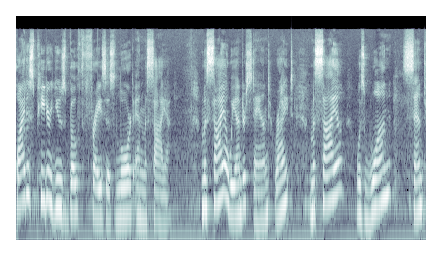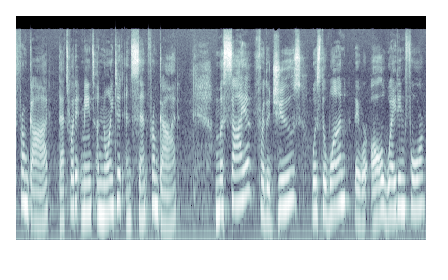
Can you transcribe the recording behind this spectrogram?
Why does Peter use both phrases, Lord and Messiah? Messiah, we understand, right? Messiah was one sent from God. That's what it means, anointed and sent from God. Messiah for the Jews was the one they were all waiting for.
